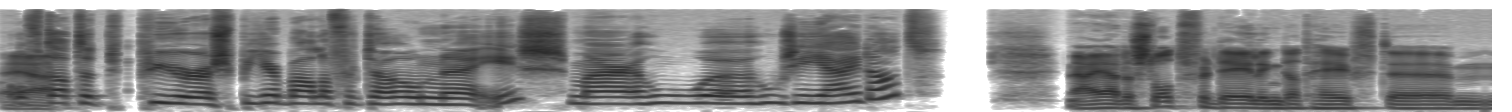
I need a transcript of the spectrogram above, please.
Of Ja. dat het puur spierballenvertoon eh, is. Maar hoe, eh, hoe zie jij dat? Nou ja, de slotverdeling dat heeft, ehm,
